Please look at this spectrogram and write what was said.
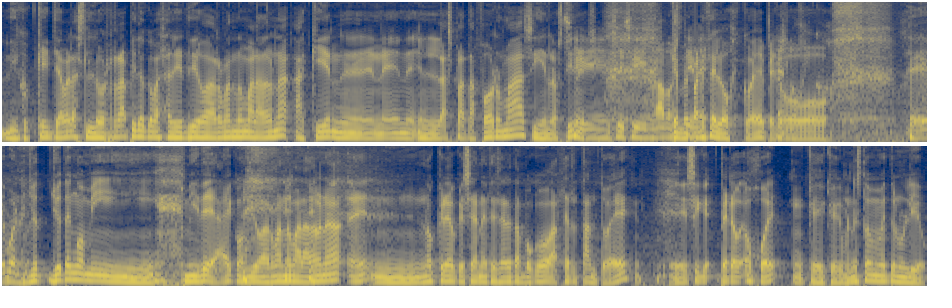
digo, que ya verás lo rápido que va a salir Diego Armando Maradona aquí en, en, las plataformas y en los cines. Sí, sí, sí. que me parece lógico, ¿eh? pero... Eh, bueno, yo, yo, tengo mi, mi idea ¿eh? con Diego Armando Maradona. ¿eh? No creo que sea necesario tampoco hacer tanto, ¿eh? eh sí que, pero ojo, ¿eh? Que, que, con esto me meto en un lío.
